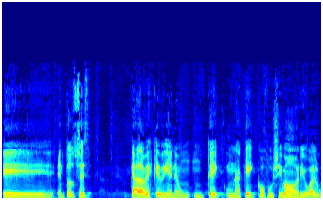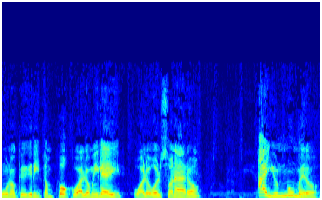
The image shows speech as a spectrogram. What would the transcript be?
Eh, entonces cada vez que viene un, un una Keiko Fujimori o alguno que grita un poco a lo Milei o a lo Bolsonaro, hay un número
